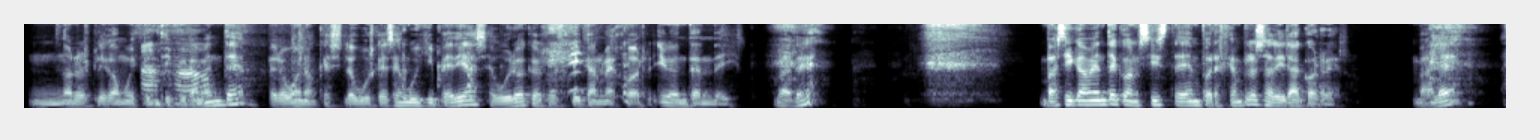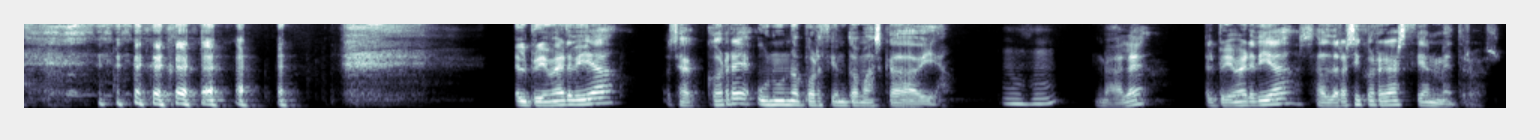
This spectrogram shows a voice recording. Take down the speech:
No lo he explicado muy Ajá. científicamente, pero bueno, que si lo busquéis en Wikipedia seguro que os lo explican mejor y lo entendéis, ¿vale? Básicamente consiste en, por ejemplo, salir a correr, ¿vale? El primer día, o sea, corre un 1% más cada día. ¿vale? El primer día saldrás y correrás 100 metros.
